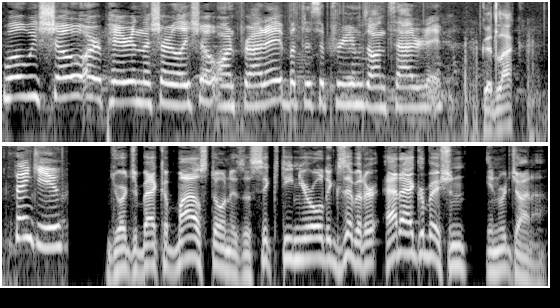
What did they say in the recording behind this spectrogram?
Well, we show our pair in the Charolais show on Friday, but the Supreme's on Saturday. Good luck. Thank you. Georgia Beck of Milestone is a 16 year old exhibitor at Agribition in Regina.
